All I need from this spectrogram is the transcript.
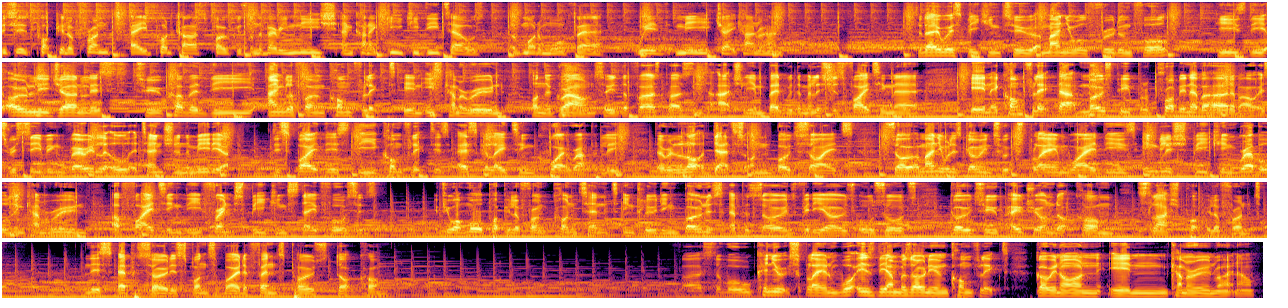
This is Popular Front, a podcast focused on the very niche and kind of geeky details of modern warfare with me, Jake Hanrahan. Today we're speaking to Emmanuel Freudenthal. He's the only journalist to cover the Anglophone conflict in East Cameroon on the ground. So he's the first person to actually embed with the militias fighting there in a conflict that most people have probably never heard about. It's receiving very little attention in the media. Despite this, the conflict is escalating quite rapidly. There are a lot of deaths on both sides. So, Emmanuel is going to explain why these English speaking rebels in Cameroon are fighting the French speaking state forces. If you want more Popular Front content, including bonus episodes, videos, all sorts, go to patreon.com slash popularfront. This episode is sponsored by defensepost.com. First of all, can you explain what is the Ambazonian conflict going on in Cameroon right now?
